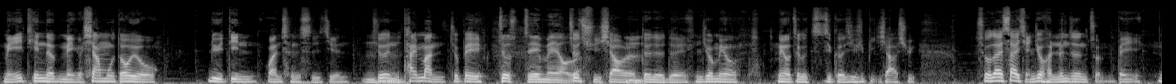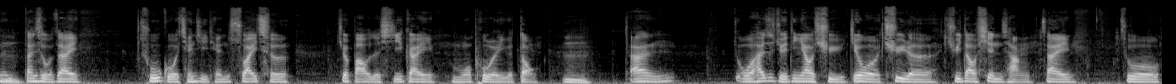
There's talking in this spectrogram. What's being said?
每一天的每个项目都有预定完成时间，就是你太慢就被就直接没有了，就取消了。对对对，你就没有没有这个资格继续比下去。所以我在赛前就很认真的准备，嗯，但是我在出国前几天摔车，就把我的膝盖磨破了一个洞，嗯，但我还是决定要去。结果去了，去到现场在做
